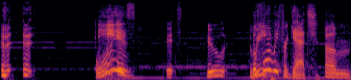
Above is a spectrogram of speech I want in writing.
Is it? Is it he is. it's too sweet. Before we forget, um,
